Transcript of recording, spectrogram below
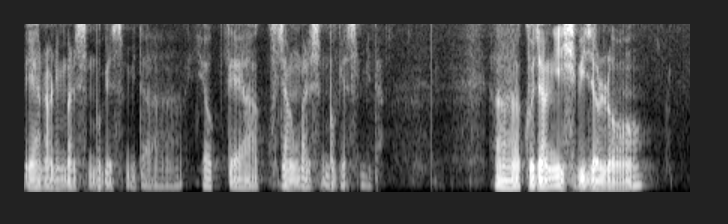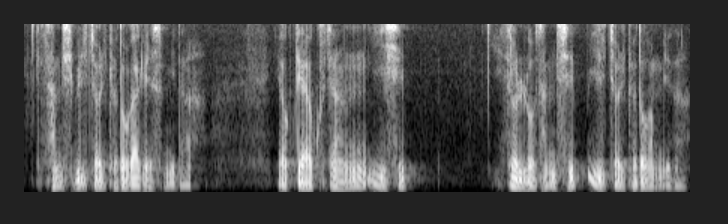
우리 하나님 말씀 보겠습니다. 역대하 9장 말씀 보겠습니다. 어, 9장 22절로 31절 교도가겠습니다. 역대하 9장 22절로 31절 교도갑니다.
